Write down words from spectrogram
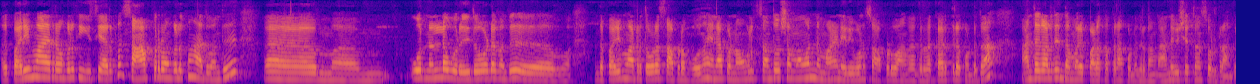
அது பரிமாறுறவங்களுக்கும் ஈஸியாக இருக்கும். சாப்பிட்றவங்களுக்கும் அது வந்து ஒரு நல்ல ஒரு இதோட வந்து அந்த பரிமாற்றத்தோட சாப்பிடும் போதும் என்ன பண்ணும்? அவங்களுக்கு சந்தோஷமாகவும் மன நிறைவோன்னு சாப்பிடுவாங்கங்கிறத கருத்தில் கொண்டு தான் அந்த காலத்தையும் இந்த மாதிரி பழக்கத்தெல்லாம் கொண்டு வந்திருக்காங்க. அந்த விஷயத்தான் சொல்கிறாங்க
